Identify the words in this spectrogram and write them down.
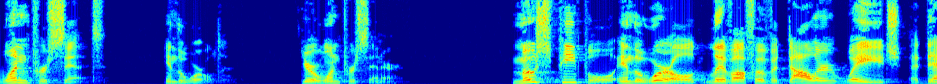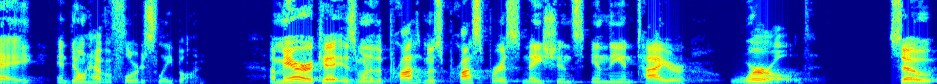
1% in the world. You're a one percenter. Most people in the world live off of a dollar wage a day and don't have a floor to sleep on. America is one of the most prosperous nations in the entire world. So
